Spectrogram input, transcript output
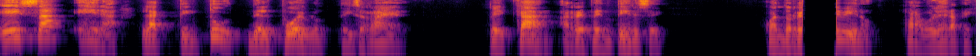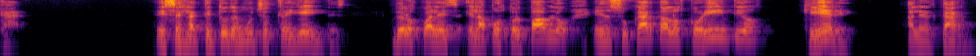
Esa era la actitud del pueblo de Israel. Pecar, arrepentirse, cuando vino para volver a pecar. Esa es la actitud de muchos creyentes, de los cuales el apóstol Pablo en su carta a los Corintios quiere alertarnos.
